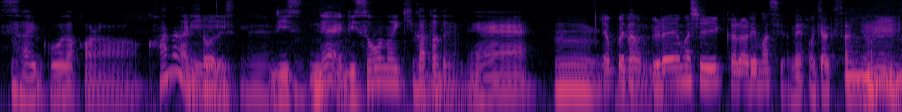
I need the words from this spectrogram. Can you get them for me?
最高だから、かなりそうですね。理,、ね、理想の生き方だよね。うん、やっぱりなんか羨ましがられますよねお客さんには。うん。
